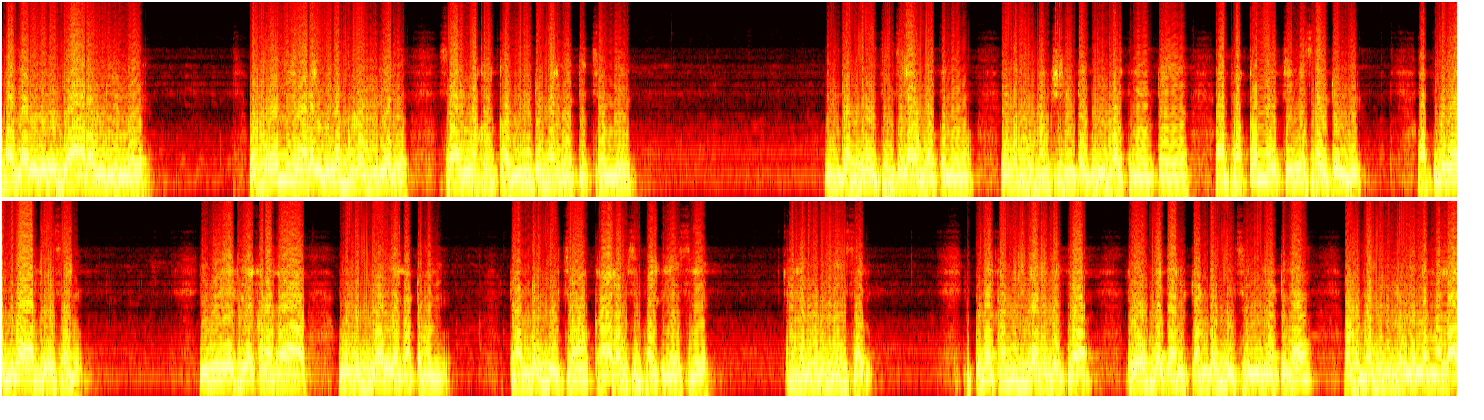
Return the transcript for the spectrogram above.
పది అడుగులు ఆరు అడుగులు ఉండేవి ఒక రోజు నేను అడిగినప్పుడు అడిగారు సార్ మాకు కమ్యూనిటీ హాల్ కట్టించండి. మేము డబ్బులు ఎత్తించలేకపోతున్నాం ఏదైనా ఫంక్షన్ ఉంటే ఇబ్బంది పడుతున్నాం. అంటే ఆ పక్కన ఒక చిన్న సైట్ ఉంది. అప్పటికప్పుడు ఆర్డర్ చేశాను. ఇమీడియట్గా ఇక్కడ ఒక మూడు ఫ్లోర్లో కట్టమని. టెండర్ ఇచ్చాం కాలమ్స్ పైకి లేసినాయి కానీ అది కూడా వేశారు ఇప్పుడే కమిషన్ గారు చెప్పా రేపులో దాన్ని టెండర్ పిలిచి ఇమీడియట్గా ఒక పదిహేను రోజుల్లో మళ్ళా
